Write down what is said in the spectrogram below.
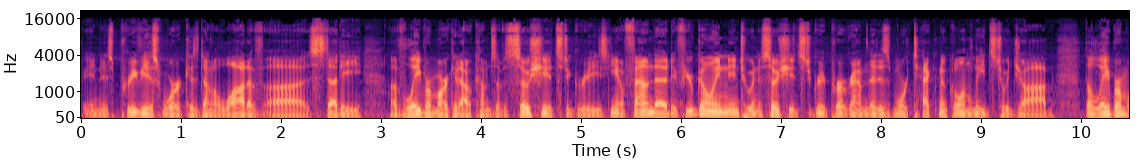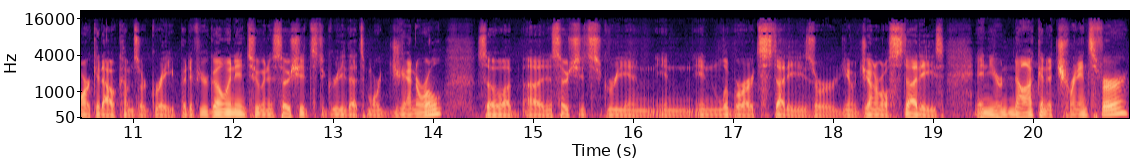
in his previous work has done a lot of uh, study of labor market outcomes of associate's degrees. You know, found out if you're going into an associate's degree program that is more technical and leads to a job, the labor market outcomes are great. But if you're going into an associate's degree that's more general, so uh, uh, an associate's degree in, in in liberal arts studies or you know general studies, and you're not going to transfer,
